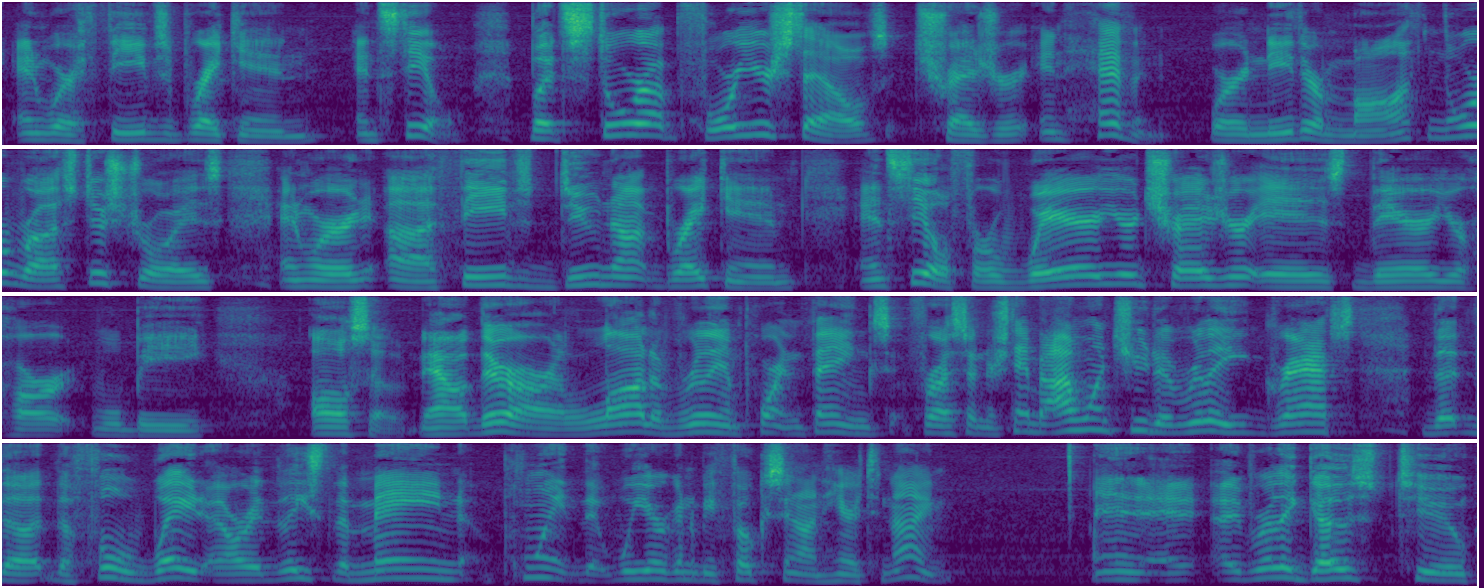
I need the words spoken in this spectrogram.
and where thieves break in and steal. But store up for yourselves treasure in heaven, where neither moth nor rust destroys, and where uh, thieves do not break in and steal. For where your treasure is, there your heart will be also. Now, there are a lot of really important things for us to understand, but I want you to really grasp the, the, the full weight, or at least the main point that we are going to be focusing on here tonight. And it really goes to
